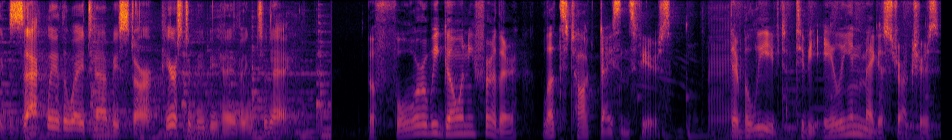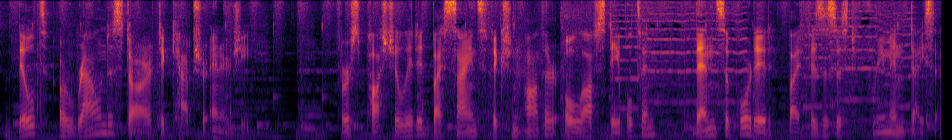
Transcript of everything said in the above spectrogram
exactly the way Tabby Star appears to be behaving today. Before we go any further, let's talk Dyson spheres. They're believed to be alien megastructures built around a star to capture energy. First postulated by science fiction author Olaf Stapledon, then supported by physicist Freeman Dyson.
